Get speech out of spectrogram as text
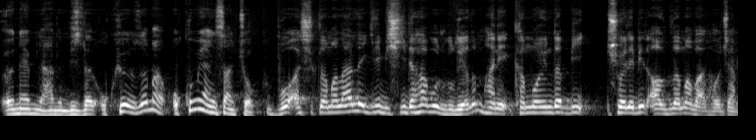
önemli. Hani bizler okuyoruz ama okumayan insan çok. Bu açıklamalarla ilgili bir şey daha vurgulayalım. Hani kamuoyunda bir şöyle bir algılama var hocam.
